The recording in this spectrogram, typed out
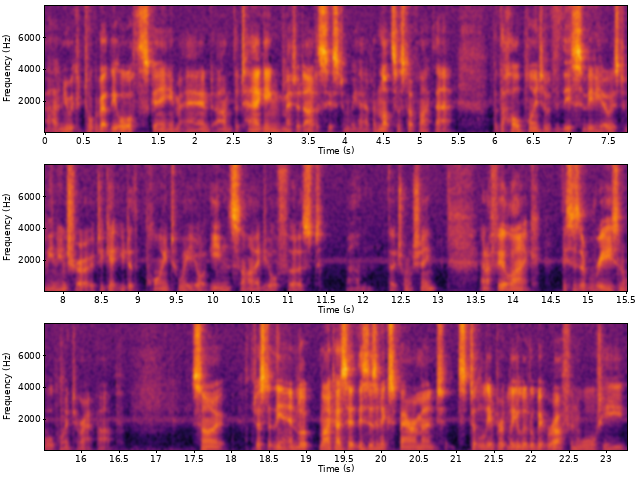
Uh, and we could talk about the auth scheme and um, the tagging metadata system we have and lots of stuff like that. But the whole point of this video is to be an intro to get you to the point where you're inside your first um, virtual machine. And I feel like this is a reasonable point to wrap up. So, just at the end, look, like I said, this is an experiment. It's deliberately a little bit rough and warty.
